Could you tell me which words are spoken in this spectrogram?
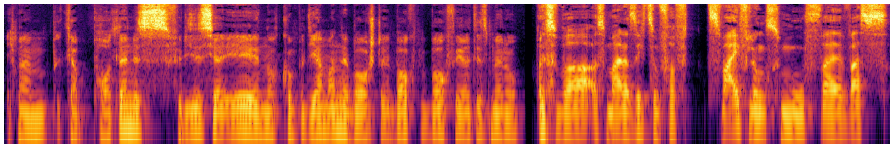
ich meine, ich glaube, Portland ist für dieses Jahr eh noch komplett, die haben andere Bauchstelle, Bauch, Bauchweh als jetzt Mello. Es war aus meiner Sicht zum Verzweiflungsmove, weil was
